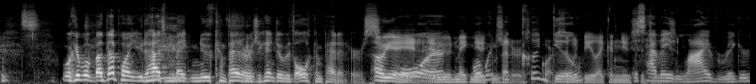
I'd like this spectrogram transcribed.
sports, Okay, well, at that point you'd have to make new competitors. You can't do it with old competitors. oh yeah, yeah, Or, yeah, you would make well, new what competitors. you could of do it would be like a new is situation. have a live rigger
